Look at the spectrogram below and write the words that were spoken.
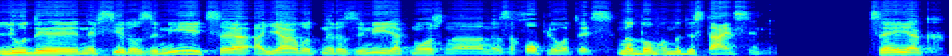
Люди не всі розуміють це, а я от не розумію, як можна не захоплюватись над довгими дистанціями. Це як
